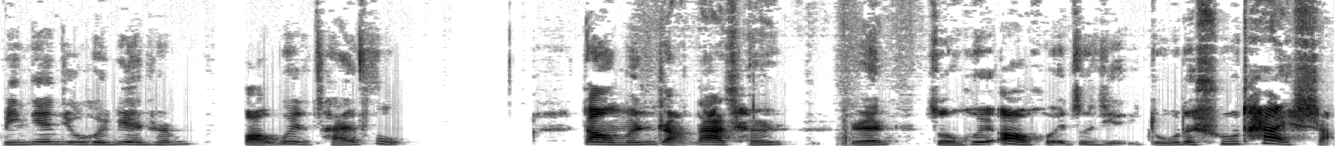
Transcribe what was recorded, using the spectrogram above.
明天就会变成宝贵的财富。当我们长大成人，总会懊悔自己读的书太少。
